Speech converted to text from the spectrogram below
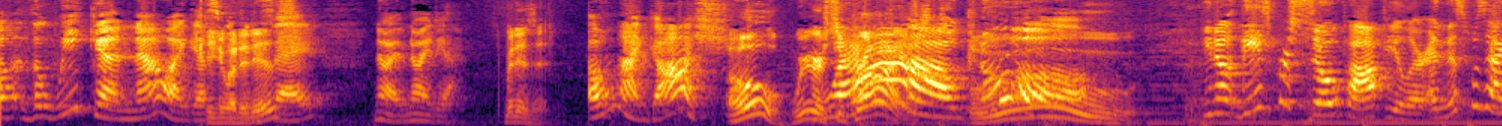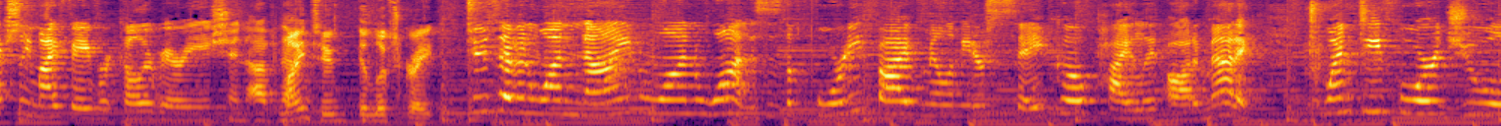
of the weekend now, I guess Do you know what it is? say. No, I have no idea. What is it? Oh my gosh. Oh, we were Wow, surprised. cool. Ooh. You know, these were so popular, and this was actually my favorite color variation of them. Mine too. It looks great. 271911. This is the 45 millimeter Seiko Pilot Automatic. 24 jewel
